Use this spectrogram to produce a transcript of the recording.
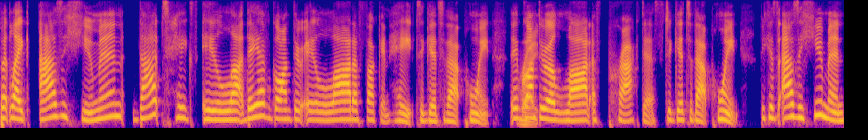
But like as a human, that takes a lot. They have gone through a lot of fucking hate to get to that point. They've gone through a lot of practice to get to that point. Because as a human,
